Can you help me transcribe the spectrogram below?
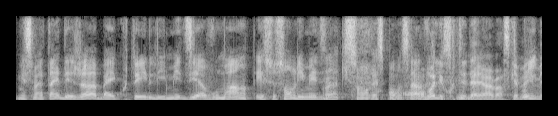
mais ce matin déjà, ben écoutez, les médias vous mentent et ce sont les médias qui sont responsables. On, va l'écouter d'ailleurs parce que même,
